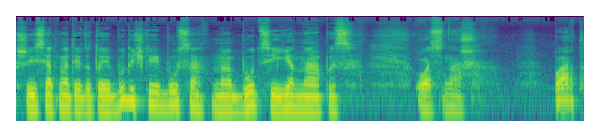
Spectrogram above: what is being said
60 метрів до тої будочки і буса. На будці є напис. Ось наш парт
